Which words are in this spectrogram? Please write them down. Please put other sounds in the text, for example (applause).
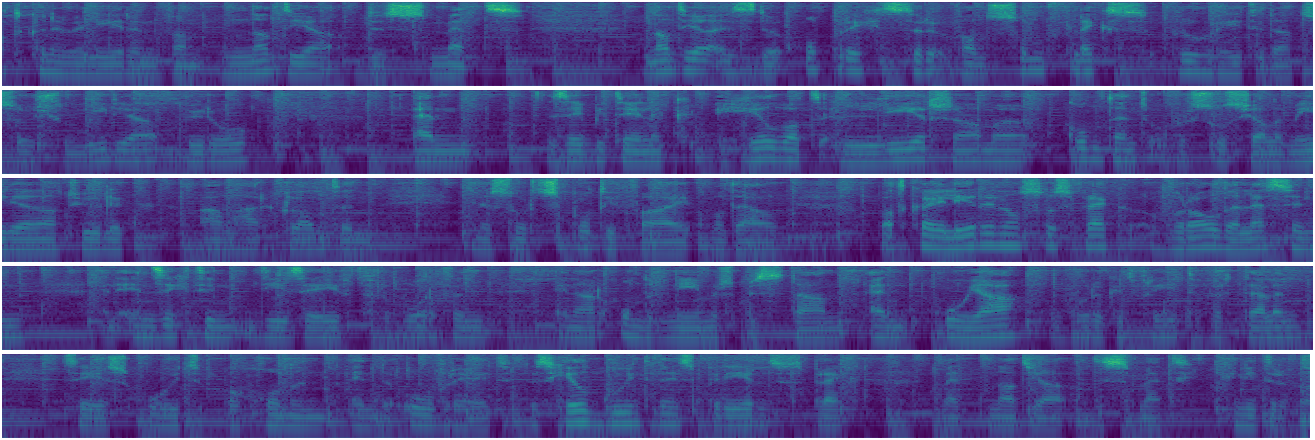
Wat kunnen we leren van Nadia de Smet? Nadia is de oprichter van Somflex, vroeger heette dat Social Media Bureau. En zij biedt eigenlijk heel wat leerzame content over sociale media natuurlijk aan haar klanten in een soort Spotify-model. Wat kan je leren in ons gesprek? Vooral de lessen en inzichten die zij heeft verworven in haar ondernemersbestaan. En oh ja, voor ik het vergeet te vertellen, zij is ooit begonnen in de overheid. Dus heel boeiend en inspirerend gesprek met Nadia de Smet. Geniet ervan.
